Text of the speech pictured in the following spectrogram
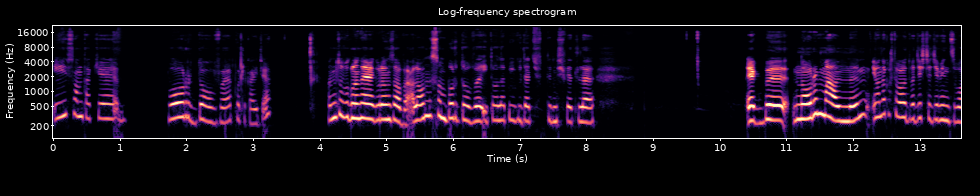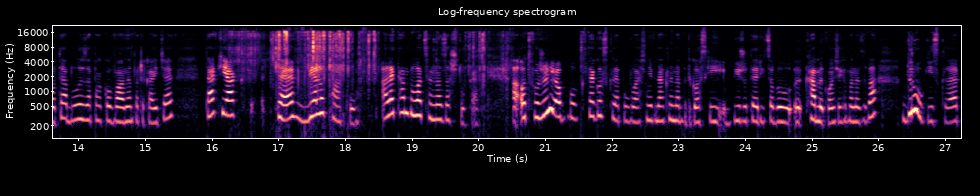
I są takie bordowe, poczekajcie. One tu wyglądają jak brązowe, ale one są bordowe i to lepiej widać w tym świetle jakby normalnym i one kosztowały 29 zł, a były zapakowane, poczekajcie, tak jak te w wielopaku, ale tam była cena za sztukę. A otworzyli obok tego sklepu właśnie w Nakle na Bydgoskiej biżuterii, co był y, Kamyk, on się chyba nazywa, drugi sklep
